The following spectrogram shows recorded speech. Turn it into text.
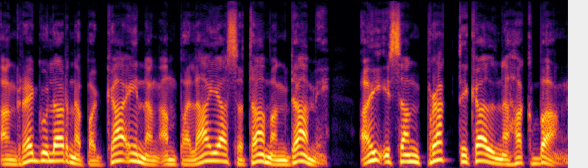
ang regular na pagkain ng ampalaya sa tamang dami ay isang praktikal na hakbang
